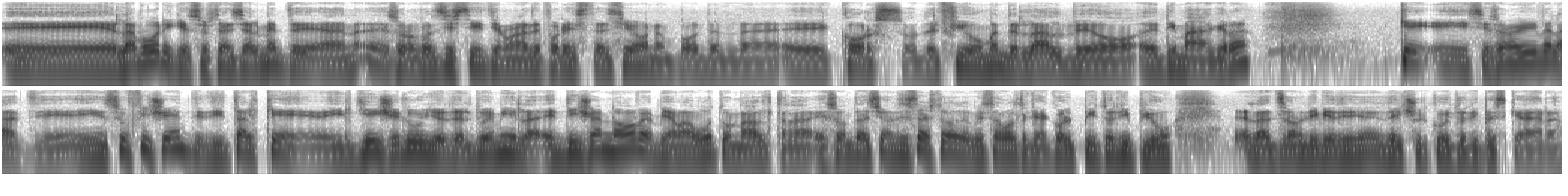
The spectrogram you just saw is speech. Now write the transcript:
Eh, lavori che sostanzialmente eh, sono consistiti in una deforestazione un po' del eh, corso del fiume, dell'alveo eh, di Magra, che eh, si sono rivelati insufficienti di tal che il 10 luglio del 2019 abbiamo avuto un'altra esondazione disastrosa, questa volta che ha colpito di più la zona di via del circuito di Pescara.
